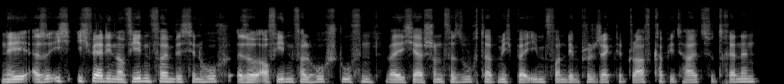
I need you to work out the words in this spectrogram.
nee, also ich, ich werde ihn auf jeden Fall ein bisschen hoch, also auf jeden Fall hochstufen, weil ich ja schon versucht habe, mich bei ihm von dem Projected Draft Kapital zu trennen,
